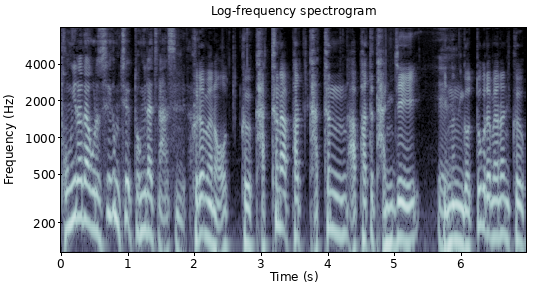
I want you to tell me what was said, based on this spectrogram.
동일하다고 해서 세금 동일하지는 않습니다. 그러면 어, 그 같은 아파트 같은 아파트 단지에 있는 것도 그러면은 그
